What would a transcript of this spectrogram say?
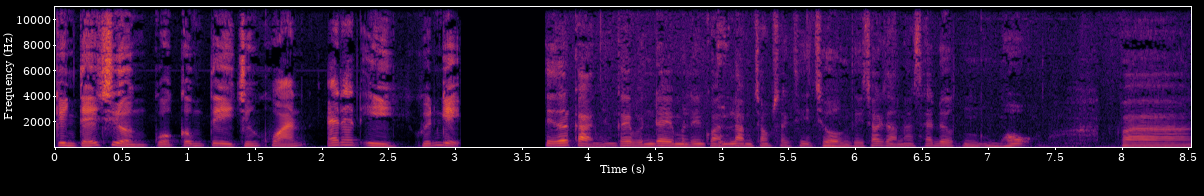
kinh tế trưởng của công ty chứng khoán SSI khuyến nghị. Thì tất cả những cái vấn đề mà liên quan làm trong sạch thị trường thì chắc chắn nó sẽ được ủng hộ và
